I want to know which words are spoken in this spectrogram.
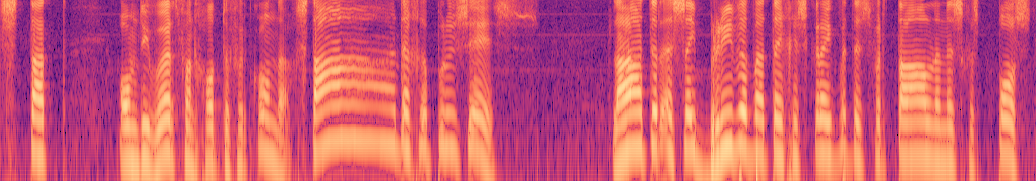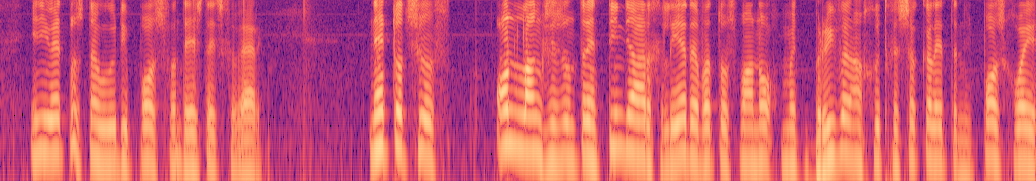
stad om die woord van God te verkondig. Stadige proces. Later is sy briewe wat hy geskryf het, is vertaal en is gespos, en jy weet ons nou hoe die pos van destijds gewerk. Net tot so onlangs is omtrent 10 jaar gelede, wat ons maar nog met briewe en goed gesikkel het, en die pos gooi,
